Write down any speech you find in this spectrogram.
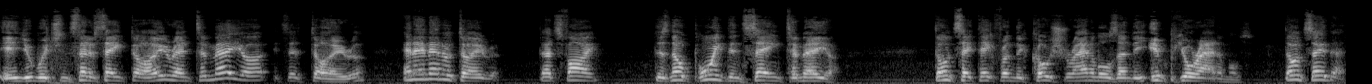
eh, which instead of saying Tahira and Tameya, it says Tahira and Enenu Tahira. That's fine. There's no point in saying Tameya. Don't say take from the kosher animals and the impure animals. Don't say that.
